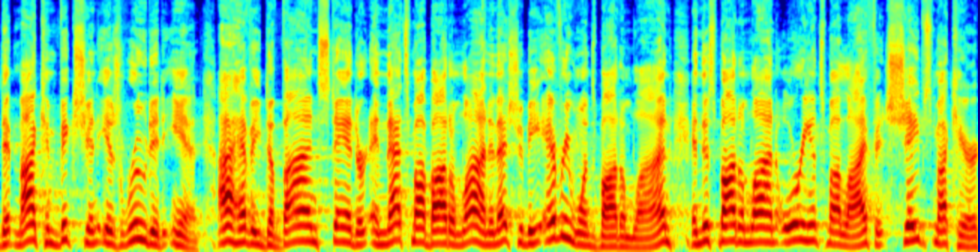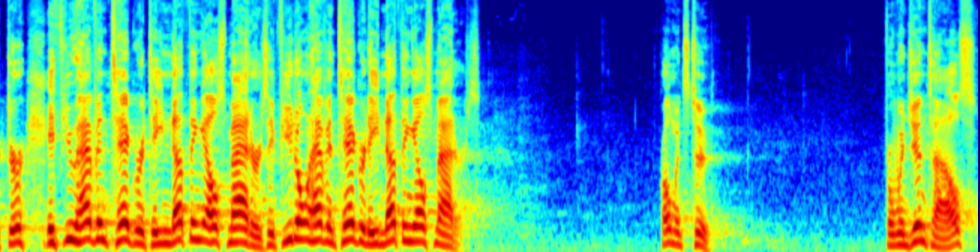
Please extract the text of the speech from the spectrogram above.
that my conviction is rooted in. I have a divine standard, and that's my bottom line, and that should be everyone's bottom line. And this bottom line orients my life, it shapes my character. If you have integrity, nothing else matters. If you don't have integrity, nothing else matters. Romans 2. For when Gentiles,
